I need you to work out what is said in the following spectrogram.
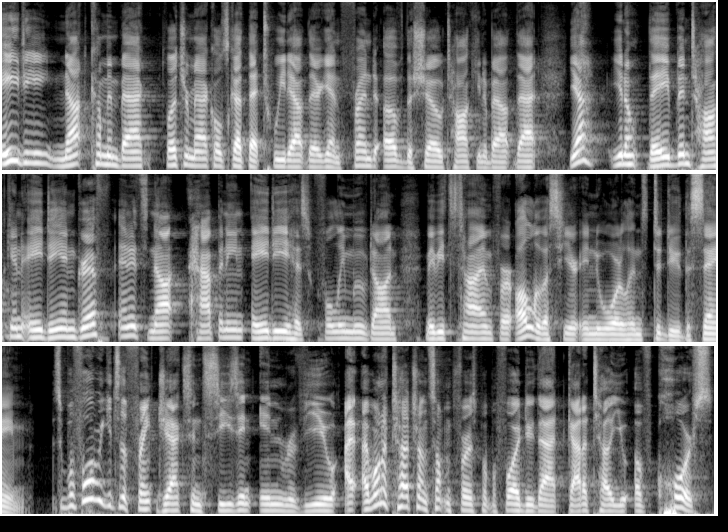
AD not coming back. Fletcher Mackel's got that tweet out there again, friend of the show, talking about that. Yeah, you know, they've been talking AD and Griff, and it's not happening. AD has fully moved on. Maybe it's time for all of us here in New Orleans to do the same. So before we get to the Frank Jackson season in review, I, I want to touch on something first. But before I do that, gotta tell you, of course,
